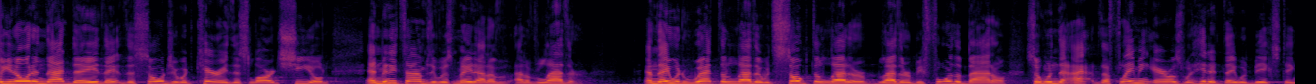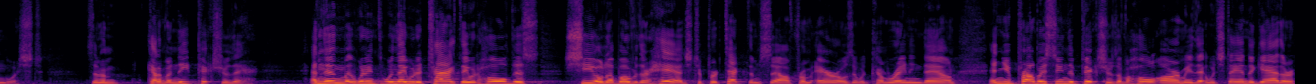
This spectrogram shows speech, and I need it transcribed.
But you know what? In that day, they, the soldier would carry this large shield, and many times it was made out of, out of leather. And they would wet the leather, would soak the leather, leather before the battle. So when the, the flaming arrows would hit it, they would be extinguished. So, um, kind of a neat picture there. And then when, it, when they would attack, they would hold this shield up over their heads to protect themselves from arrows that would come raining down. And you've probably seen the pictures of a whole army that would stand together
